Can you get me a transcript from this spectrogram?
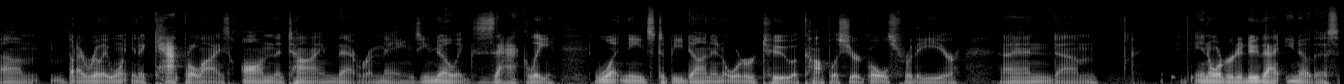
Um, but I really want you to capitalize on the time that remains. You know exactly what needs to be done in order to accomplish your goals for the year. And um, in order to do that, you know this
